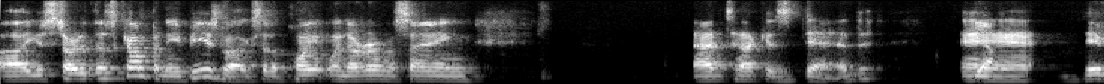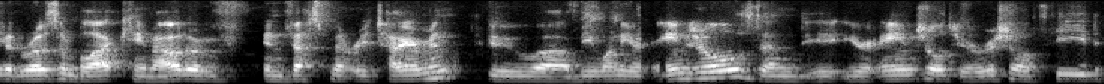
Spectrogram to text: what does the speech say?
uh, you started this company, Beeswax, at a point when everyone was saying ad tech is dead. And yep. David Rosenblatt came out of investment retirement to uh, be one of your angels, and your angels, your original seed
